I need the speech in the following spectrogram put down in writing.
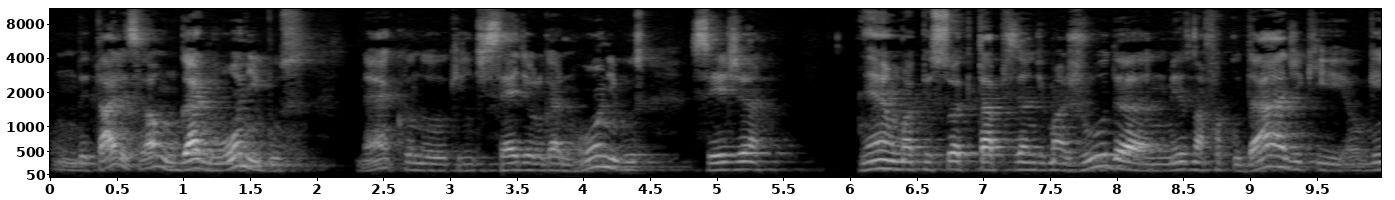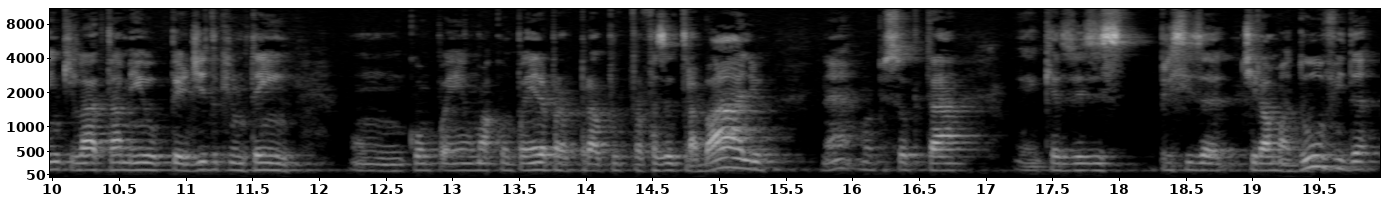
um detalhe, sei lá, um lugar no ônibus, né? Quando que a gente cede ao lugar no ônibus, seja né, uma pessoa que está precisando de uma ajuda, mesmo na faculdade, que alguém que lá está meio perdido, que não tem um companheiro, uma companheira para fazer o trabalho, né? Uma pessoa que está eh, que às vezes precisa tirar uma dúvida,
